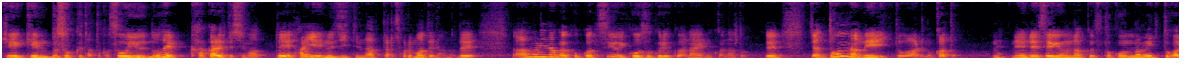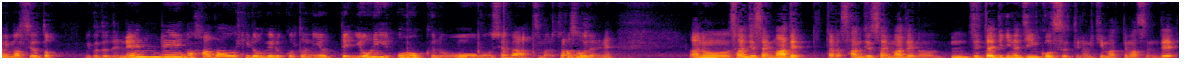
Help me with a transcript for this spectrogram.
経験不足だとかそういうので書かれてしまって、はい、NG ってなったらそれまでなので、あまりなんかここは強い拘束力はないのかなと。で、じゃあどんなメリットがあるのかと。ね、年齢制限をなくすとこんなメリットがありますよということで、年齢の幅を広げることによって、より多くの応募者が集まる。そりゃそうだよね。あの、30歳までって言ったら30歳までの絶対的な人口数っていうのが決まってますんで、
